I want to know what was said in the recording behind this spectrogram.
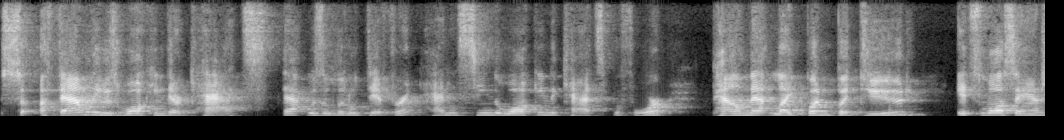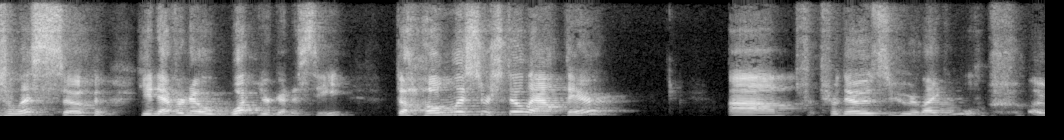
so a family was walking their cats. That was a little different. Hadn't seen the walking the cats before. Pound that like button. But dude, it's Los Angeles, so you never know what you're going to see. The homeless are still out there. Um, for, for, those who are like, uh,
